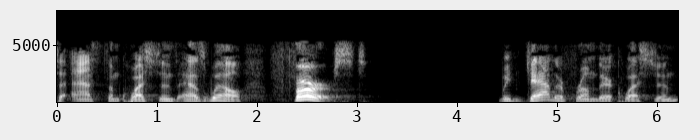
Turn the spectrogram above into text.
to ask some questions as well. First, we gather from their question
